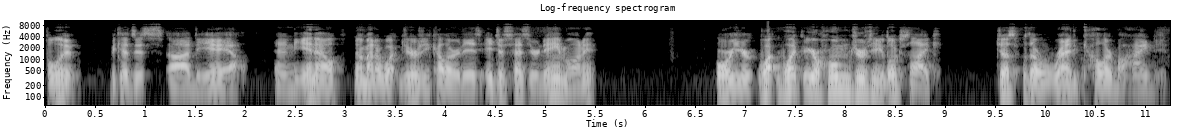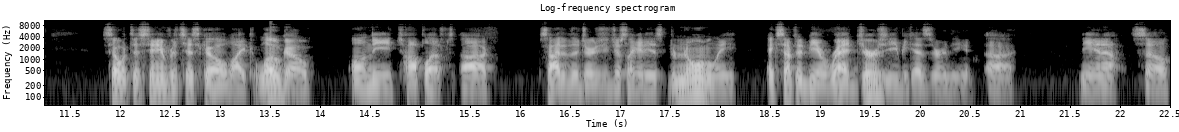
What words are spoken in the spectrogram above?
blue because it's uh, the AL. And in the NL, no matter what jersey color it is, it just has your name on it or your what what your home jersey looks like, just with a red color behind it. So with the San Francisco like logo on the top left uh, side of the jersey, just like it is normally, except it'd be a red jersey because they're in the uh, the NL. So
